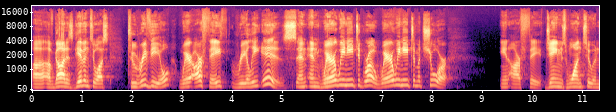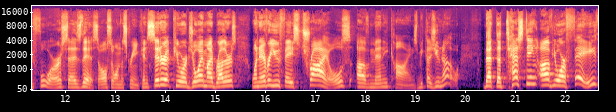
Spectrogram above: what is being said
uh, of God is given to us to reveal where our faith really is and, and where we need to grow, where we need to mature in our faith. James 1, 2, and 4 says this, also on the screen Consider it pure joy, my brothers, whenever you face trials of many kinds, because you know that the testing of your faith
